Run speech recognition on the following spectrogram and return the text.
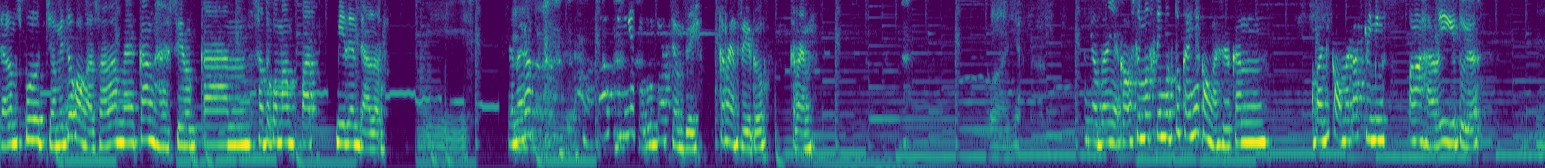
dalam 10 jam itu kalau nggak salah mereka menghasilkan 1,4 million dollar. Dan mereka Iya. streamingnya 24 jam sih. Keren sih itu. Keren. banyak. Ya banyak. Kalau streamer-streamer tuh kayaknya kalau menghasilkan apalagi kalau mereka streaming setengah hari gitu ya. Mhm.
